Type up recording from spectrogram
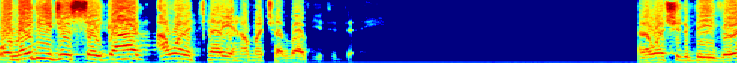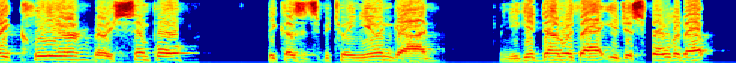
Or maybe you just say, God, I want to tell you how much I love you today. And I want you to be very clear, very simple, because it's between you and God. When you get done with that, you just fold it up,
